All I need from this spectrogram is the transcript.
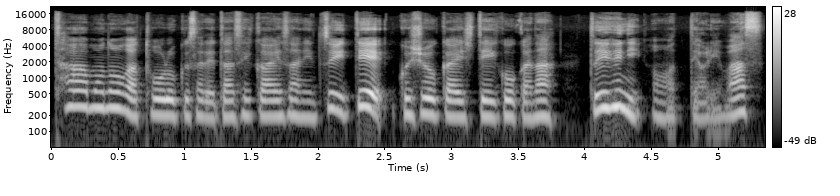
たものが登録された世界遺産についてご紹介していこうかなというふうに思っております。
